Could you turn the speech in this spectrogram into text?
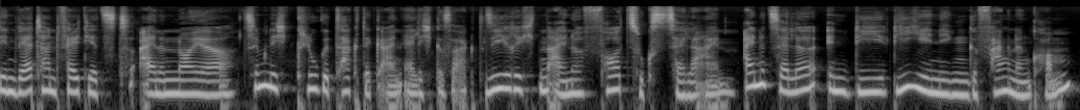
Den Wärtern fällt jetzt eine neue, ziemlich kluge Taktik ein, ehrlich gesagt. Sie richten eine Vorzugszelle ein. Eine Zelle, in die diejenigen Gefangenen kommen,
